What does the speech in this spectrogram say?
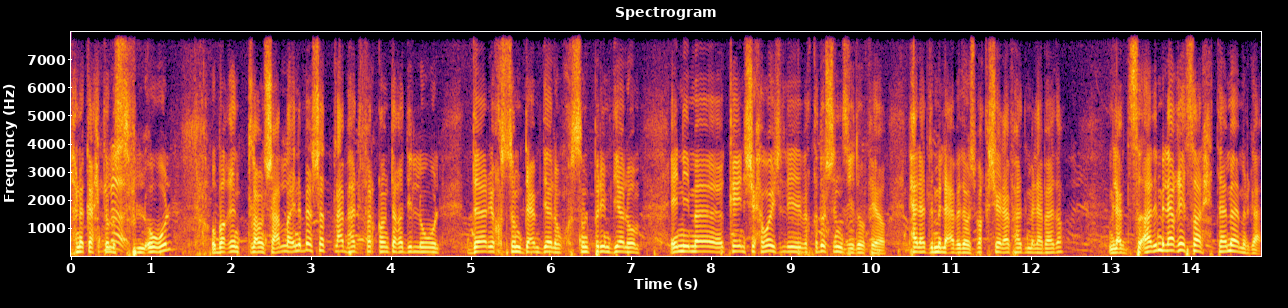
حنا كنحطوا الصف الأول وباغيين نطلعوا إن شاء الله. يعني باش تلعب هذه الفرقة وأنت غادي الأول داري خصهم الدعم ديالهم خصهم البريم ديالهم. يعني ما كاين شي حوايج اللي ما نقدروش نزيدوا فيها. بحال هذا الملعب هذا واش باقي شي يلعب في هذا الملعب هذا؟ ملعب هذا الملعب غير صالح تماما كاع.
